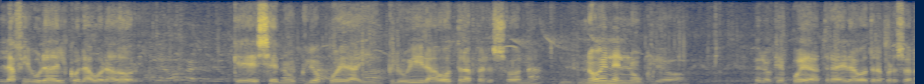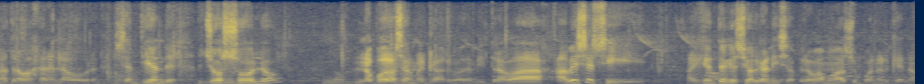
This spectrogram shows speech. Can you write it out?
la figura del colaborador, que ese núcleo pueda incluir a otra persona, no en el núcleo, pero que pueda traer a otra persona a trabajar en la obra. ¿Se entiende? Yo solo no puedo hacerme cargo de mi trabajo. A veces sí, hay gente que se organiza, pero vamos a suponer que no.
